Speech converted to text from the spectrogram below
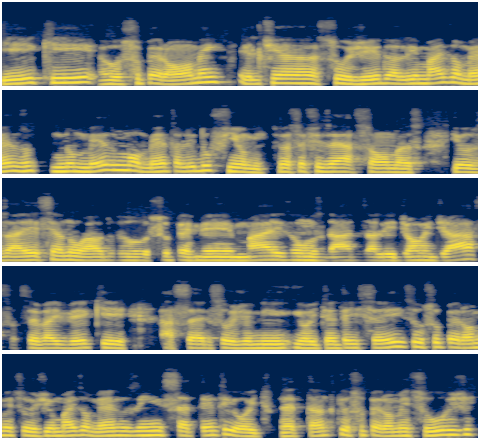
e que o super-homem ele tinha surgido ali mais ou menos no mesmo momento ali do filme. Se você fizer as somas e usar esse anual do Superman mais uns dados ali de Homem de Aço, você vai ver que a série surgiu em 86, o Super-Homem surgiu mais ou menos em 78, né? Tanto que o Super-Homem surge,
